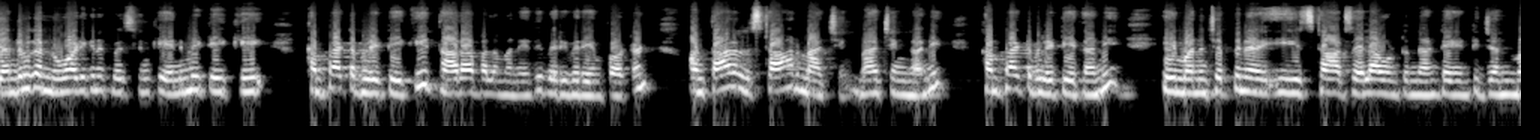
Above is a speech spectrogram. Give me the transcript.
జనరల్గా నువ్వు అడిగిన క్వశ్చన్కి ఎనిమిటీకి కంపాటబిలిటీకి తారాబలం అనేది వెరీ వెరీ ఇంపార్టెంట్ అండ్ తారాలు స్టార్ మ్యాచింగ్ మ్యాచింగ్ కానీ కంపాటబిలిటీ కానీ ఈ మనం చెప్పిన ఈ స్టార్స్ ఎలా ఉంటుంది అంటే ఏంటి? జన్మ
